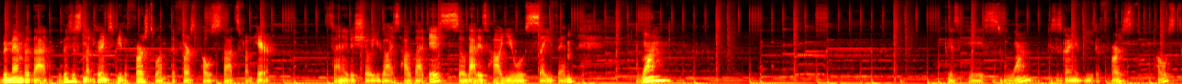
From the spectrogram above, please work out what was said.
Remember that this is not going to be the first one. The first post starts from here. So I need to show you guys how that is. So that is how you will save them. One. This is one. This is going to be the first post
